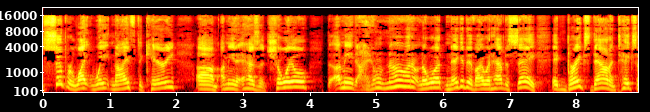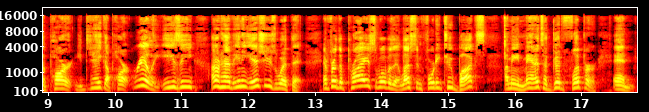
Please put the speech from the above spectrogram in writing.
super lightweight knife to carry. Um, I mean, it has a choil. I mean, I don't know. I don't know what negative I would have to say. It breaks down and takes apart. You take apart really easy. I don't have any issues with it. And for the price, what was it? Less than 42 bucks? I mean, man, it's a good flipper. And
